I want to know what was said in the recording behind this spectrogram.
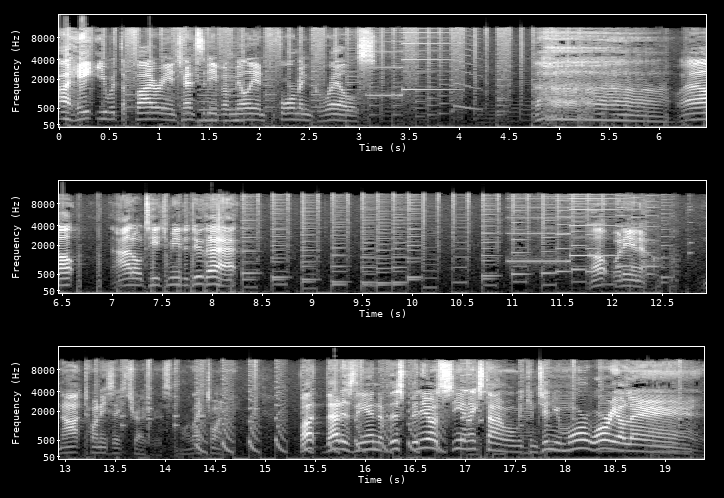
I hate you with the fiery intensity of a million Foreman grills. Ah, well, that'll teach me to do that. Oh, what do you know? Not 26 treasures. More like 20. But that is the end of this video. See you next time when we continue more Wario Land.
